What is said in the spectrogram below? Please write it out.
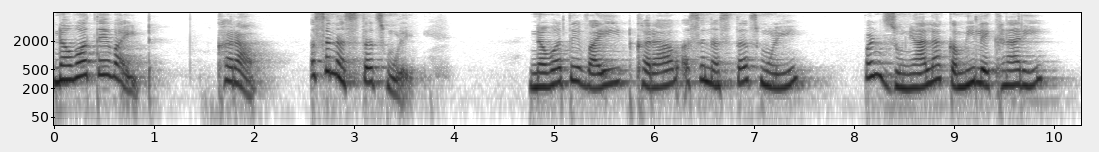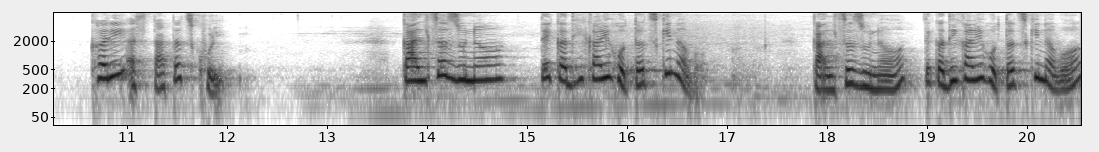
नवं ते वाईट खराब असं नसतंच मुळे. नवं ते वाईट खराब असं नसतंच मुळी पण जुन्याला कमी लेखणारी खरी असतातच खुळी. कालचं जुनं ते कधी काळी होतंच की नवं? कालचं जुनं ते कधी काळी होतंच की नवं?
